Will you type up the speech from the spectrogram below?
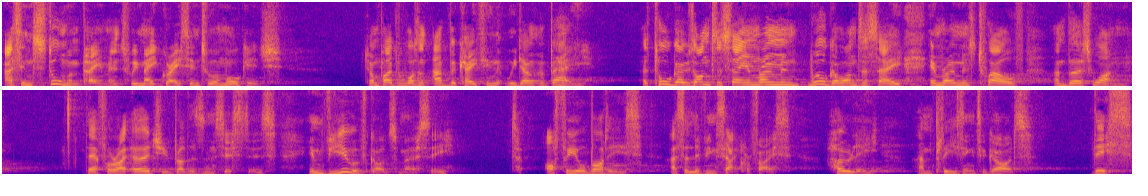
as installment payments, we make grace into a mortgage. John Piper wasn't advocating that we don't obey. As Paul goes on to say in Romans, will go on to say in Romans 12 and verse 1. Therefore, I urge you, brothers and sisters, in view of God's mercy, to offer your bodies as a living sacrifice, holy and pleasing to God. This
